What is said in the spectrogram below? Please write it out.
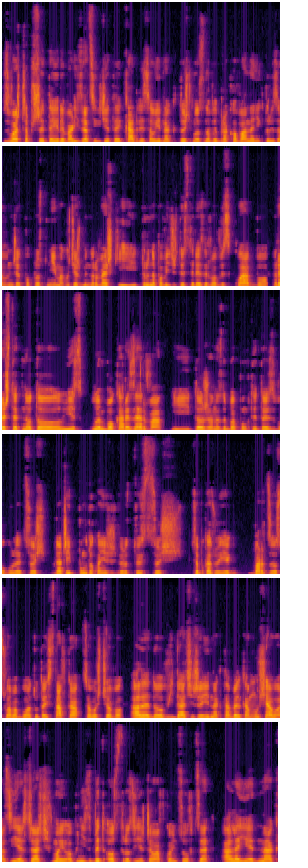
zwłaszcza przy tej rywalizacji, gdzie te kadry są jednak dość mocno wybrakowane, niektórych zawodniczek po prostu nie ma, chociażby Norweżki, trudno powiedzieć, że to jest rezerwowy skład, bo resztet no to jest głęboka rezerwa i to, że ona zdobyła punkty to jest w ogóle coś, raczej punkt dokładnie rzecz biorąc, to jest coś co pokazuje, jak bardzo słaba była tutaj stawka całościowo, ale no widać, że jednak tabelka musiała zjeżdżać, w mojej opinii zbyt ostro zjeżdżała w końcówce, ale jednak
